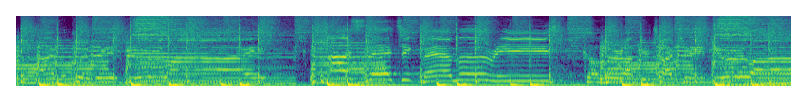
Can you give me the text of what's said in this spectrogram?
I'm equipped with your life. Aesthetic memories cover up your tracks with your lies.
